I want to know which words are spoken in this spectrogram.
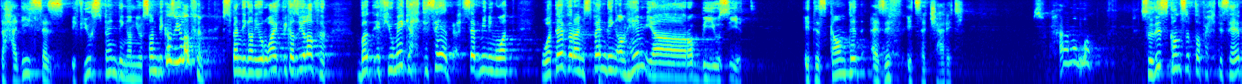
The hadith says, if you're spending on your son because you love him, spending on your wife because you love her. But if you make ihtisab, ihtisab meaning what? Whatever I'm spending on him, Ya Rabbi, you see it. It is counted as if it's a charity. Subhanallah. So this concept of ihtisab,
